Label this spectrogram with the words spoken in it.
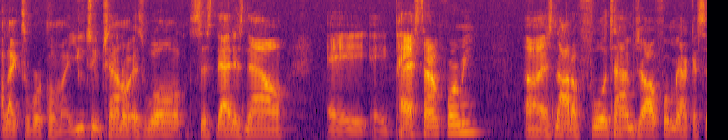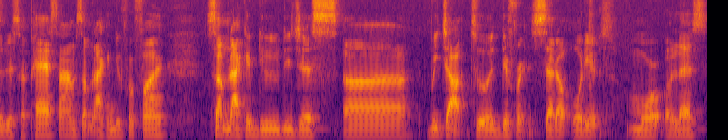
I like to work on my YouTube channel as well, since that is now a, a pastime for me. Uh, it's not a full-time job for me. I consider this a pastime, something I can do for fun, something I can do to just uh, reach out to a different set of audience, more or less.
